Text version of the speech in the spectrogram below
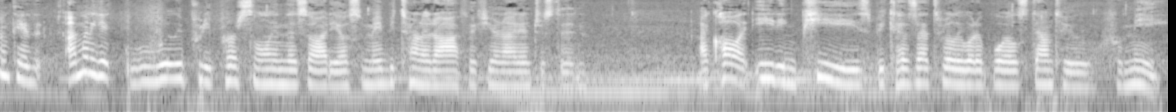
Okay, I'm going to get really pretty personal in this audio, so maybe turn it off if you're not interested. I call it eating peas because that's really what it boils down to for me.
